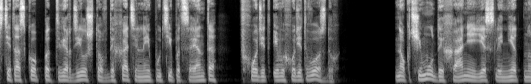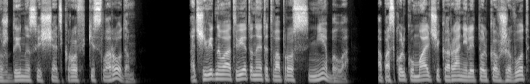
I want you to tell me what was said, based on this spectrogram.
Стетоскоп подтвердил, что в дыхательные пути пациента входит и выходит воздух. Но к чему дыхание, если нет нужды насыщать кровь кислородом? Очевидного ответа на этот вопрос не было, а поскольку мальчика ранили только в живот,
